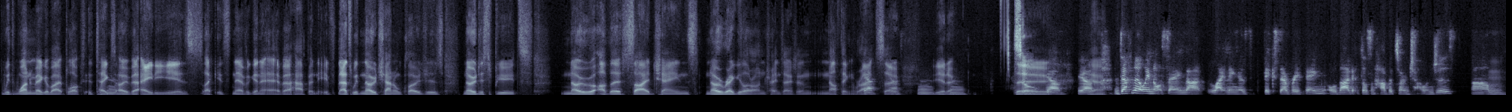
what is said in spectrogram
with one megabyte blocks, it takes Mm. over 80 years. Like it's never going to ever happen. If that's with no channel closures, no disputes, no other side chains, no regular on transaction, nothing, right? Yeah, so, yeah. Mm, you know, mm. So, yeah, yeah, yeah. Definitely not saying that Lightning has fixed everything or that it doesn't have its own challenges. Um, Mm.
